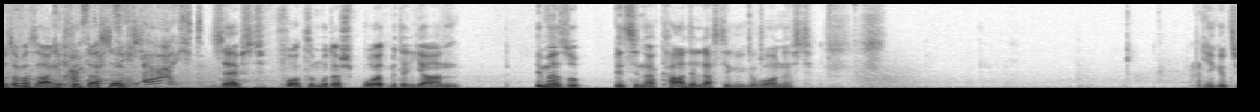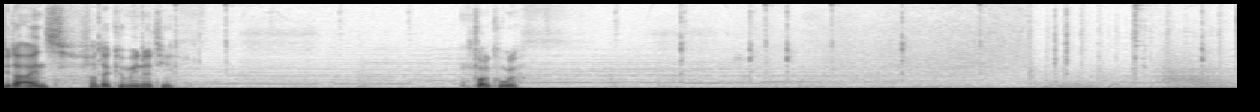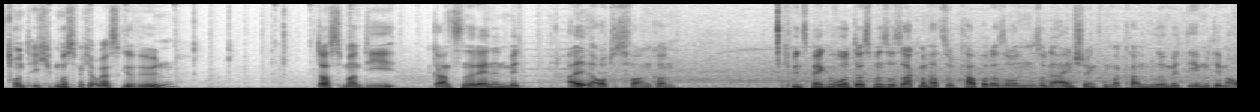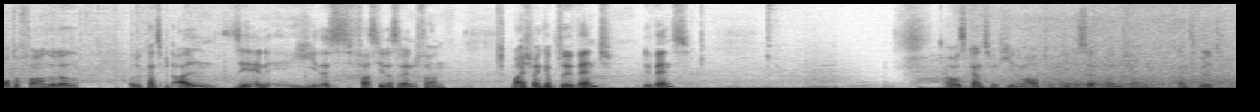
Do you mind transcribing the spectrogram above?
Muss aber sagen, ich finde das selbst, selbst Forza Motorsport mit den Jahren immer so ein bisschen arcade-lastiger geworden ist. Hier gibt es wieder eins von der Community. Voll cool. Und ich muss mich auch erst gewöhnen, dass man die ganzen Rennen mit allen Autos fahren kann. Ich bin es mir gewohnt, dass man so sagt, man hat so ein Cup oder so, ein, so eine Einschränkung, man kann nur mit dem und dem Auto fahren oder so. Aber du kannst mit allen Serien jedes, fast jedes Rennen fahren. Manchmal gibt es so Event, Events. Aber es kannst du mit jedem Auto jedes Rennen fahren. Ganz wild.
